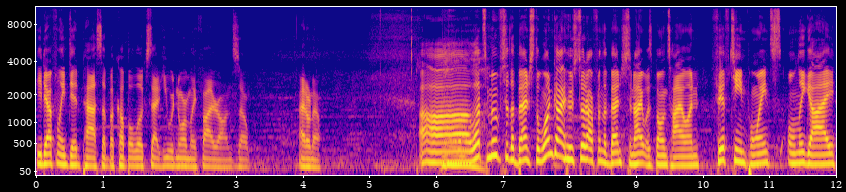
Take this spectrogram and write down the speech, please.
he definitely did pass up a couple looks that he would normally fire on. So I don't know. Uh, let's move to the bench. The one guy who stood out from the bench tonight was Bones Hyland. 15 points, only guy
